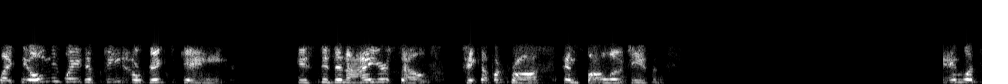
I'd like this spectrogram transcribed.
Like the only way to beat a rigged game is to deny yourself, take up a cross, and follow Jesus. And what's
